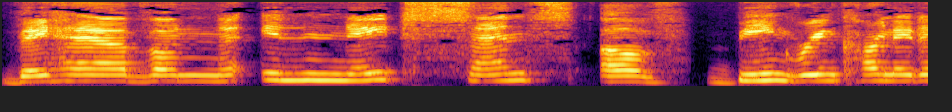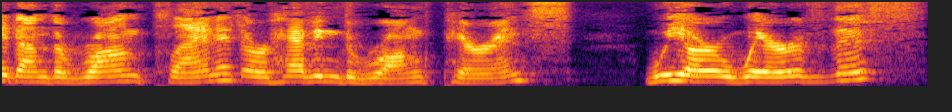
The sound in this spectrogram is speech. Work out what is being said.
They have an innate sense of being reincarnated on the wrong planet or having the wrong parents. We are aware of this.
